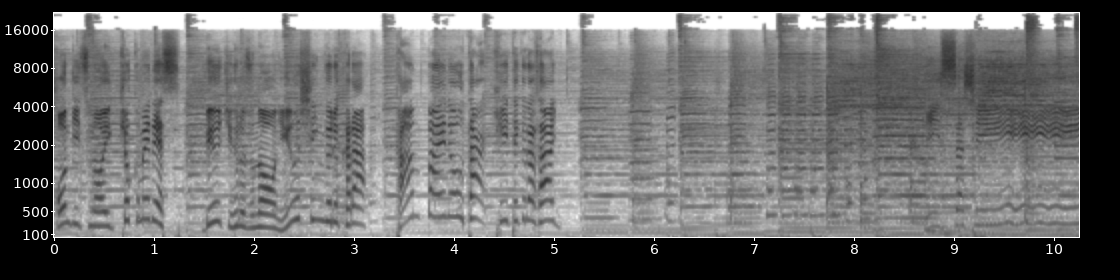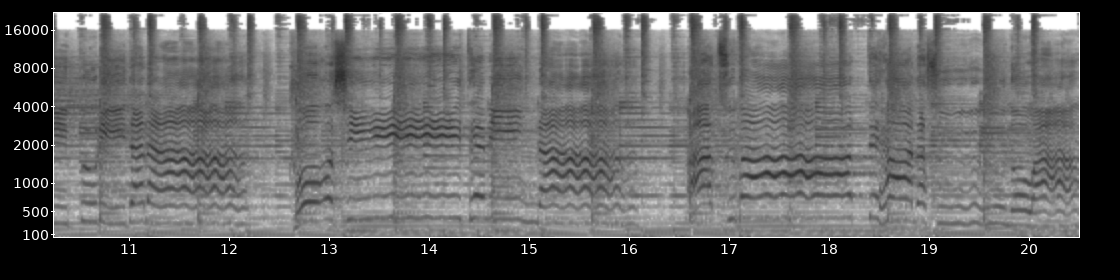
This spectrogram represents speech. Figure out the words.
本日の1曲目です。ビューティフルズのニューシングルから「乾杯の歌」聴いてください。久しぶりだな。こうしてみ集まって話すのは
